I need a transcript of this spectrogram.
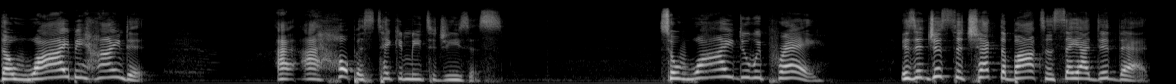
the why behind it, I, I hope it's taking me to Jesus. So, why do we pray? Is it just to check the box and say, I did that?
